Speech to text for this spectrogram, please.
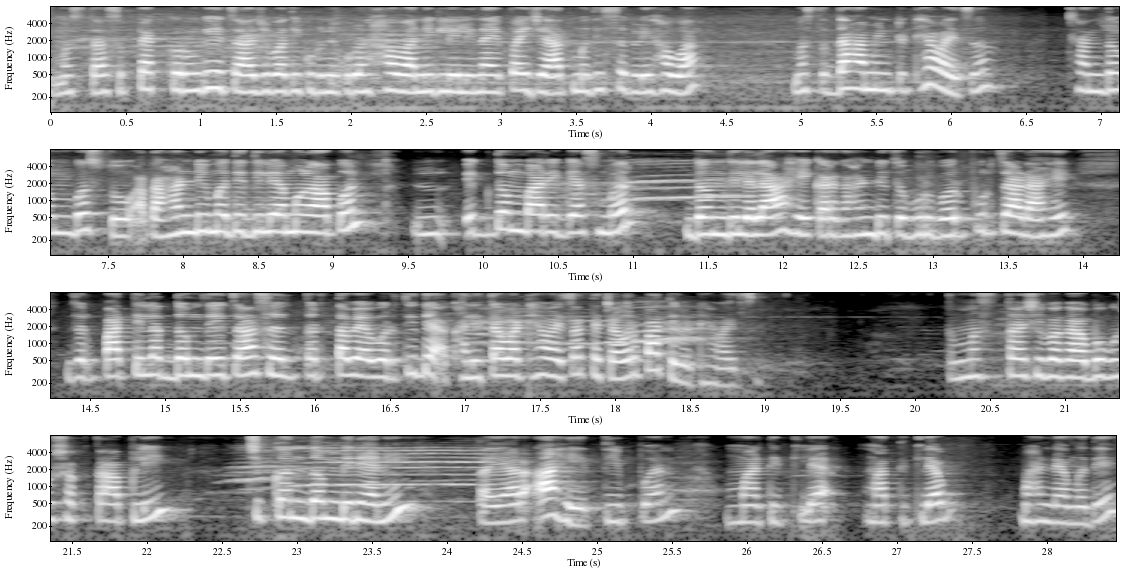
मस्त असं पॅक करून घ्यायचं. अजिबात इकडून इकडून हवा निघलेली नाही पाहिजे. आतमध्ये सगळी हवा. मस्त दहा मिनटं ठेवायचं. छान दम बसतो. आता हंडीमध्ये दिल्यामुळं आपण एकदम बारीक गॅसवर दम दिलेला आहे. कारण हंडीचं बुड भरपूर जाड आहे. जर पातेला दम द्यायचा असेल तर तव्यावरती द्या. खाली तवा ठेवायचा त्याच्यावर पातेलं ठेवायचं. तर मस्त अशी बघा बघू शकता आपली चिकन दम बिर्याणी तयार आहे. ती पण मातीतल्या मातीतल्या भांड्यामध्ये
